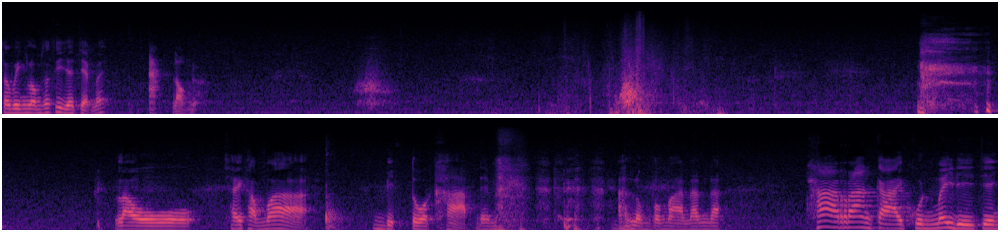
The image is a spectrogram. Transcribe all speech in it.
สวิงลมสักทีจะเจ็บไหม อะ ลองดู เราใช้คำว่าบิดตัวขาดได้ไหม อารมณ์ประมาณนั้นนะ ถ้าร่างกายคุณไม่ดีจริง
